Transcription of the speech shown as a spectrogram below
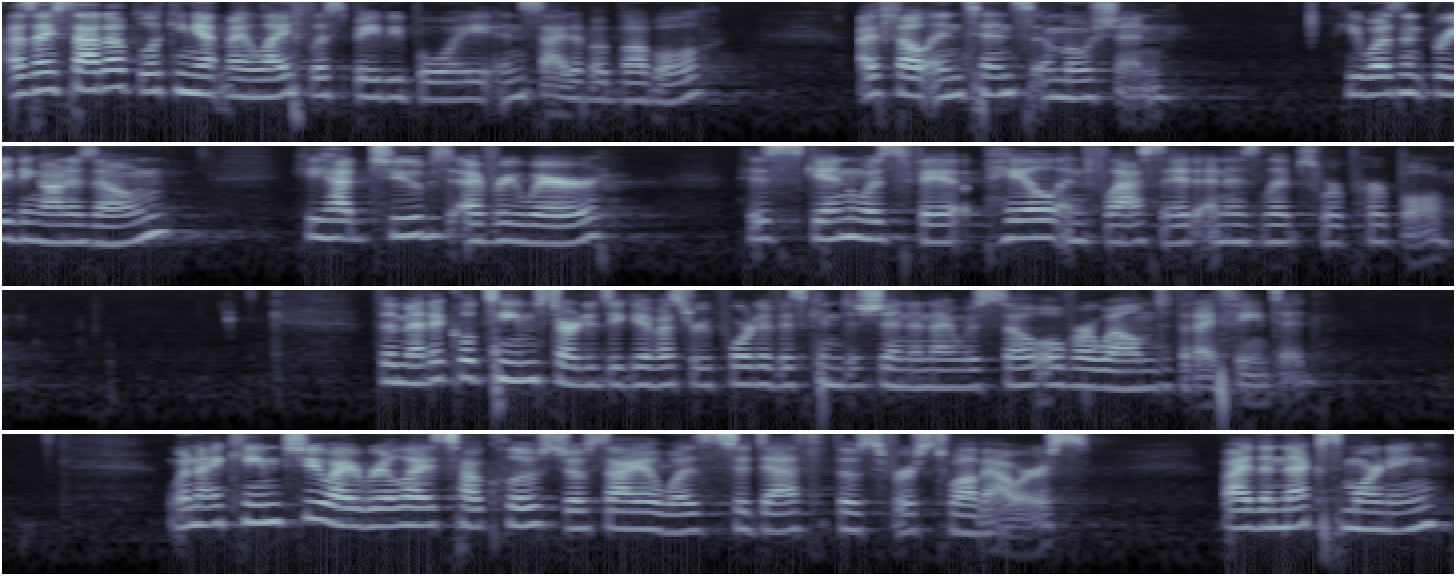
As I sat up looking at my lifeless baby boy inside of a bubble, I felt intense emotion. He wasn't breathing on his own. He had tubes everywhere. His skin was fa- pale and flaccid, and his lips were purple. The medical team started to give us report of his condition, and I was so overwhelmed that I fainted. When I came to, I realized how close Josiah was to death those first 12 hours. By the next morning,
